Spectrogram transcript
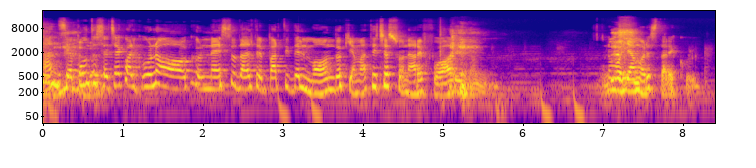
Anzi, appunto, se c'è qualcuno connesso da altre parti del mondo, chiamateci a suonare fuori. Non, non vogliamo restare qui.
